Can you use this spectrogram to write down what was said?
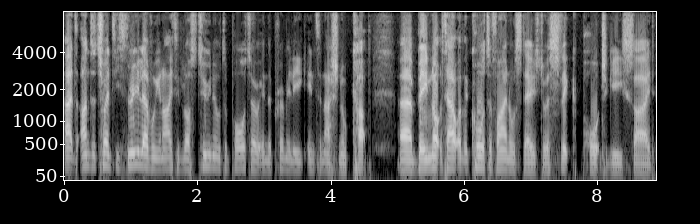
At under 23 level, United lost 2 0 to Porto in the Premier League International Cup, uh, being knocked out at the quarter final stage to a slick Portuguese side.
